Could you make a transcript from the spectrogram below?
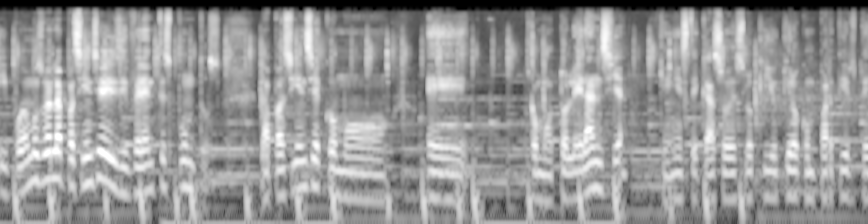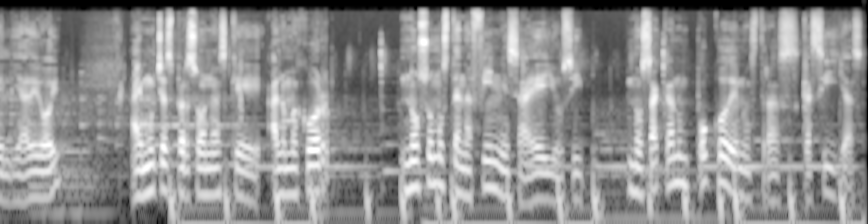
Y podemos ver la paciencia desde diferentes puntos. La paciencia como, eh, como tolerancia, que en este caso es lo que yo quiero compartirte el día de hoy. Hay muchas personas que a lo mejor no somos tan afines a ellos y nos sacan un poco de nuestras casillas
